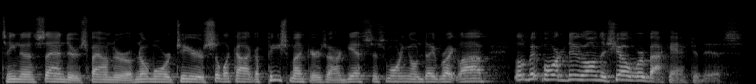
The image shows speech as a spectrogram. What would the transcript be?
Tina Sanders, founder of No More Tears Sylacauga Peacemakers, our guest this morning on Daybreak Live. A little bit more to do on the show. We're back after this.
